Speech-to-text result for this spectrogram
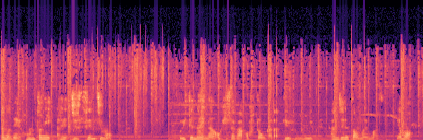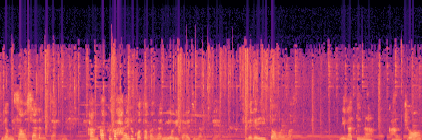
なので、本当に、あれ、10センチも浮いてないな、お膝がお布団からっていう風に感じると思います。でも、ひろみさんおっしゃるみたいに、感覚が入ることが何より大事なので、それでいいと思います。苦手な環境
